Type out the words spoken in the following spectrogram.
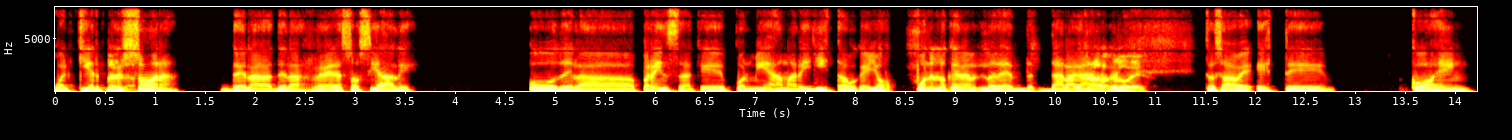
cualquier persona de, la, de las redes sociales o de la prensa, que por mí es amarillista, porque ellos ponen lo que le, da la gana. Claro que lo es. Tú sabes, este, cogen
